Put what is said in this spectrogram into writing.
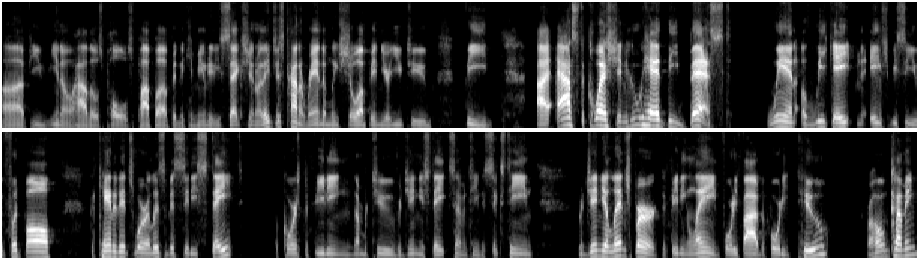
uh, if you you know how those polls pop up in the community section or they just kind of randomly show up in your youtube feed i asked the question who had the best win of week eight in hbcu football the candidates were elizabeth city state of course defeating number two virginia state 17 to 16 Virginia Lynchburg defeating Lane 45 to 42 for homecoming.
